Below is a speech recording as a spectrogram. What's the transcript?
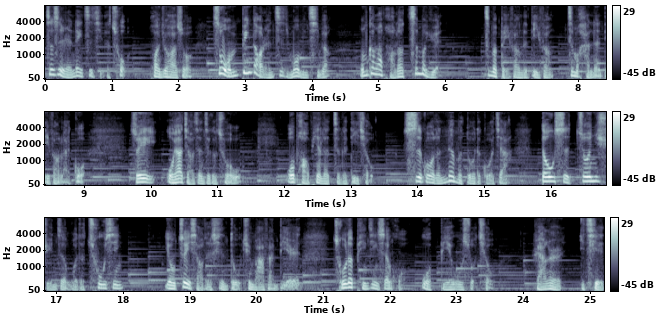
这是人类自己的错。换句话说，是我们冰岛人自己莫名其妙。我们干嘛跑到这么远？这么北方的地方，这么寒冷的地方来过，所以我要矫正这个错误。我跑遍了整个地球，试过了那么多的国家，都是遵循着我的初心，用最小的限度去麻烦别人。除了平静生活，我别无所求。然而一切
